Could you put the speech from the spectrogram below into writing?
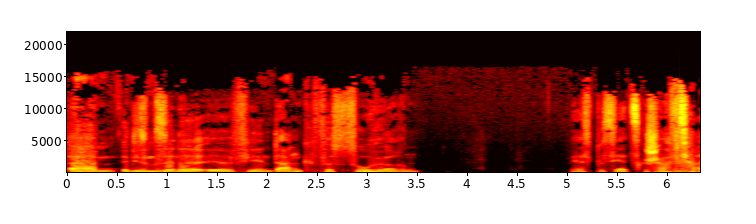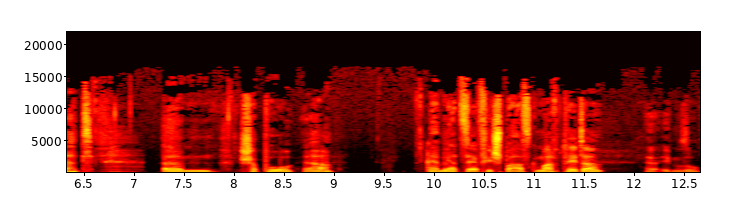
Ähm, in diesem Sinne, äh, vielen Dank fürs Zuhören. Wer es bis jetzt geschafft hat. Ähm, Chapeau, ja. ja mir hat sehr viel Spaß gemacht, Peter. Ja, ebenso.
